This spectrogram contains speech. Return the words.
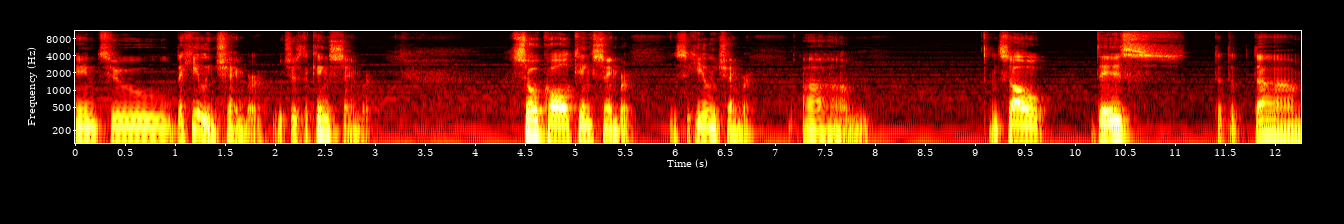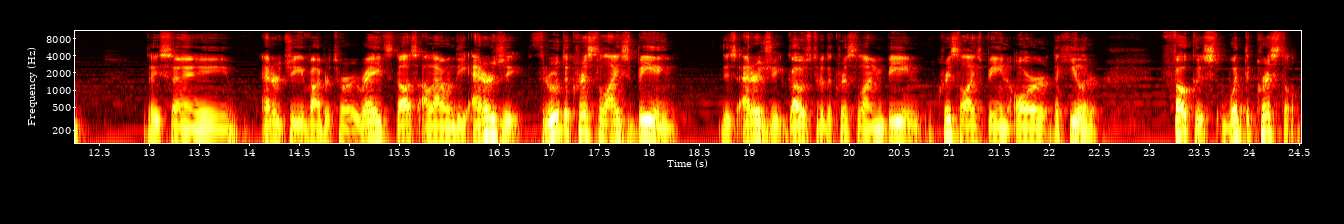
into the healing chamber, which is the king's chamber. So called king's chamber. It's a healing chamber. Um, and so this, da, da, da, they say energy vibratory rates, thus allowing the energy through the crystallized being. This energy goes through the crystalline being, crystallized being, or the healer, focused with the crystal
